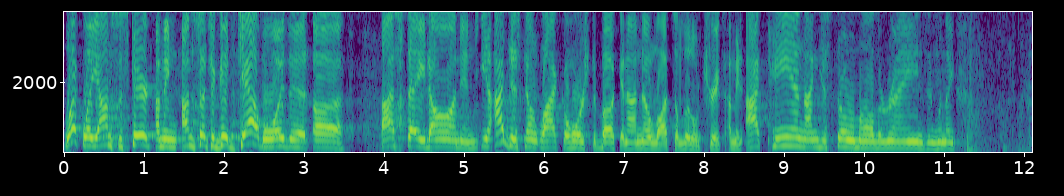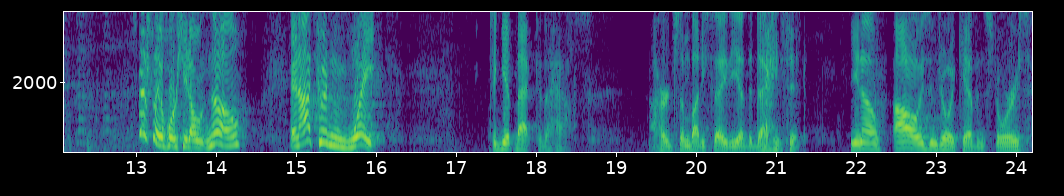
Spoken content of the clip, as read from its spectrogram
Luckily, I'm so scared. I mean, I'm such a good cowboy that uh, I stayed on, and you know, I just don't like a horse to buck, and I know lots of little tricks. I mean, I can, I can just throw them all the reins, and when they, especially a horse you don't know, and I couldn't wait to get back to the house. I heard somebody say the other day, he said, you know, I always enjoy Kevin's stories.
